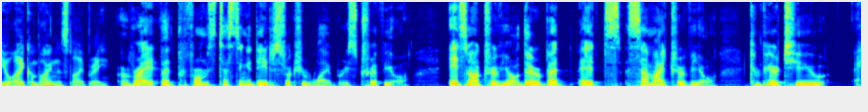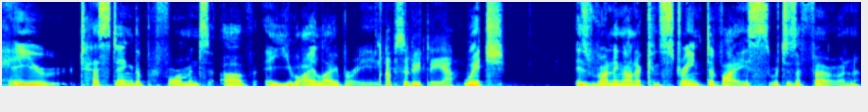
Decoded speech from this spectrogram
UI components library. Right, but performance testing a data structure library is trivial. It's not trivial, there, but it's semi-trivial compared to hey, you're testing the performance of a UI library, Absolutely, yeah. which is running on a constraint device, which is a phone,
